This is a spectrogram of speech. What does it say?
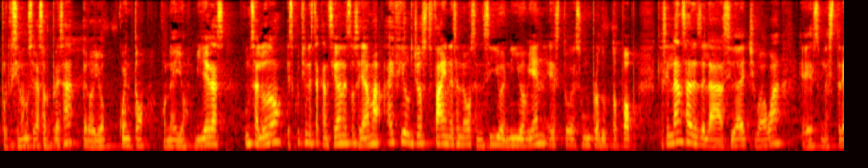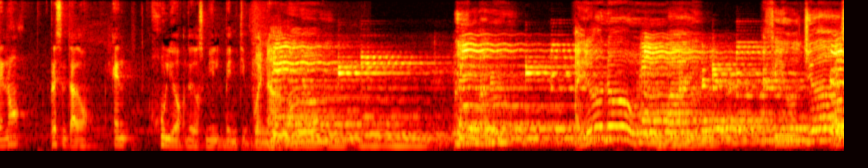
porque si no, no sería sorpresa, pero yo cuento con ello. Villegas, un saludo, escuchen esta canción, esto se llama I Feel Just Fine, es el nuevo sencillo de Niño Bien, esto es un producto pop que se lanza desde la ciudad de Chihuahua, es un estreno presentado en julio de 2021. Bueno. I don't know why I feel just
